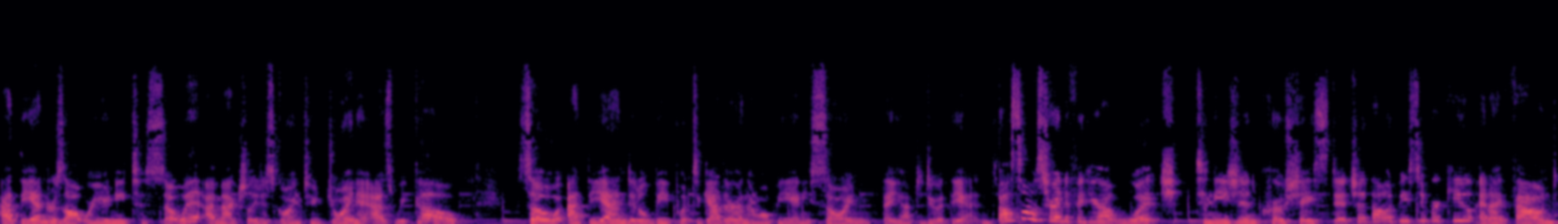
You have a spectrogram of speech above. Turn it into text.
at the end result where you need to sew it, I'm actually just going to join it as we go. So at the end, it'll be put together and there won't be any sewing that you have to do at the end. I also was trying to figure out which Tunisian crochet stitch I thought would be super cute and I found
